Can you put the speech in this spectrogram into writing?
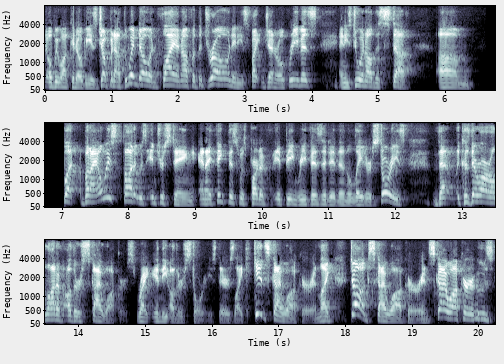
Obi Wan Kenobi is jumping out the window and flying off with the drone, and he's fighting General Grievous, and he's doing all this stuff. Um, but but I always thought it was interesting, and I think this was part of it being revisited in the later stories that because there are a lot of other Skywalkers, right? In the other stories, there's like Kid Skywalker and like Dog Skywalker and Skywalker who's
